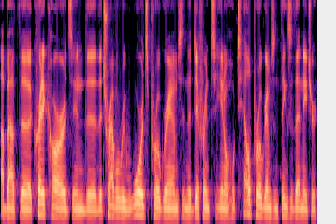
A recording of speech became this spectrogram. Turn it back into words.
about the credit cards and the the travel rewards programs and the different you know hotel programs and things of that nature.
